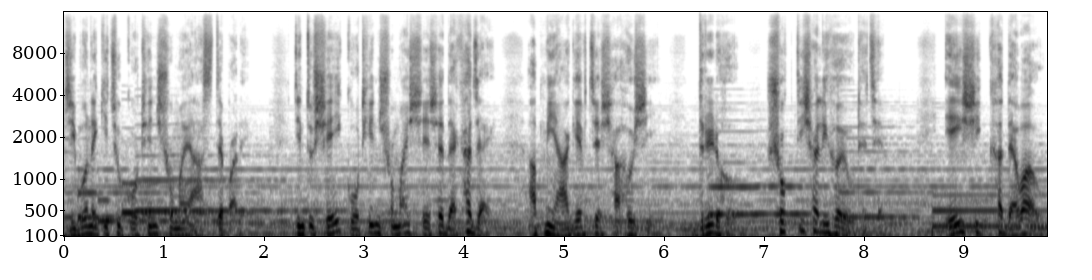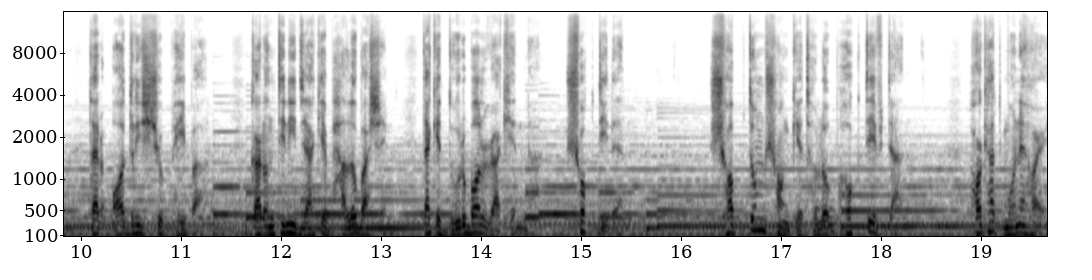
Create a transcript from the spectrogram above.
জীবনে কিছু কঠিন সময় আসতে পারে, কিন্তু সেই কঠিন সময় শেষে দেখা যায় আপনি আগের চেয়ে সাহসী, দৃঢ়, শক্তিশালী হয়ে উঠেছেন। এই শিক্ষা দেওয়াও তার অদৃশ্য ভেপা কারণ তিনি যাকে ভালোবাসেন, তাকে দুর্বল রাখেন না, শক্তি দেন। সপ্তম সংকেত হল ভক্তির টান। হঠাৎ মনে হয়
